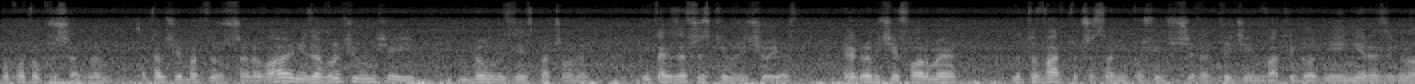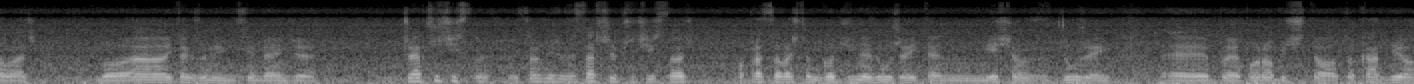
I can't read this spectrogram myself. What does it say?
bo po to przyszedłem. A tam się bardzo rozczarowałem i zawrócił mi się i byłem zniesmaczony. I tak ze wszystkim w życiu jest. Jak robicie formę, no to warto czasami poświęcić się ten tydzień, dwa tygodnie i nie rezygnować, bo i tak ze mnie nic nie będzie. Trzeba przycisnąć. Wystarczy- przycisnąć, popracować tą godzinę dłużej, ten miesiąc dłużej, e, po- porobić to, to cardio,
